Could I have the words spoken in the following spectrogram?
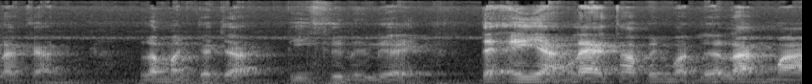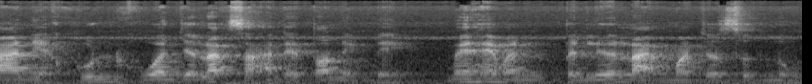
แล้วกัน แล้วมันก็จะดีขึ้นเรื่อยๆ แต่ไออย่างแรกถ้าเป็นหวัดเรื้อรังมาเนี่ยคุณควรจะรักษาตั้งแต่ตอนเด็กๆ ไม่ให้มันเป็นเรื้อรังมาจนสุดหนุ่ม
